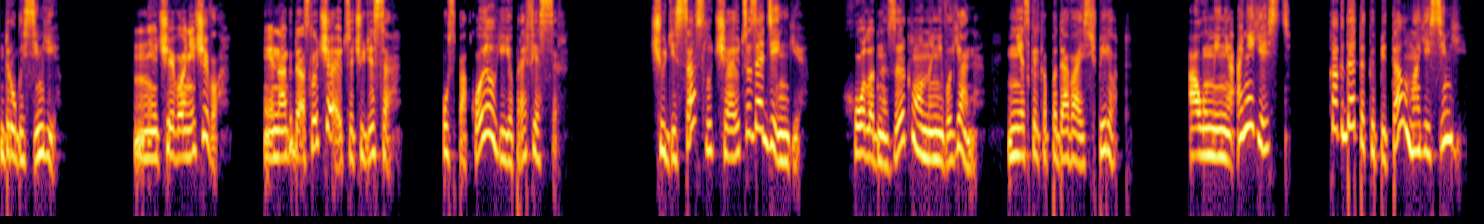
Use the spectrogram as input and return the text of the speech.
друга семьи. «Ничего, ничего. Иногда случаются чудеса», — успокоил ее профессор. «Чудеса случаются за деньги», — холодно зыркнула на него Яна, несколько подаваясь вперед. «А у меня они есть. Когда-то капитал моей семьи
